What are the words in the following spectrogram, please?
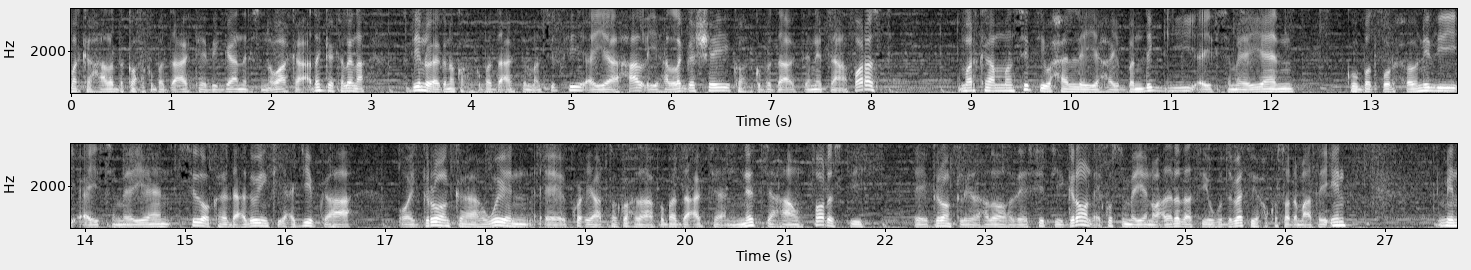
Marka xaaladda kooxda kubadda cagta the ganarsna waa ka dhanka kalena haddiinu eegno kooxda kubadda cagta mancity ayaa hal iyo hal gashay kooxda kubadda cagta netan forest. Marka mancity waxaa leeyahay bandhigii ay sameeyeen kubad qurxoonidii ay sameeyeen sidoo kale dhacdooyinkii cajiibka ahaa oo ay garoonka weyn ee ku ciyaarto kooxda kubadda cagta netham forest ee garoonka layidhaahdo the city ground ay ku sameeyeen oo cadaradaasi ugu dambeyntii waxaa ku soo dhammaatay in min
